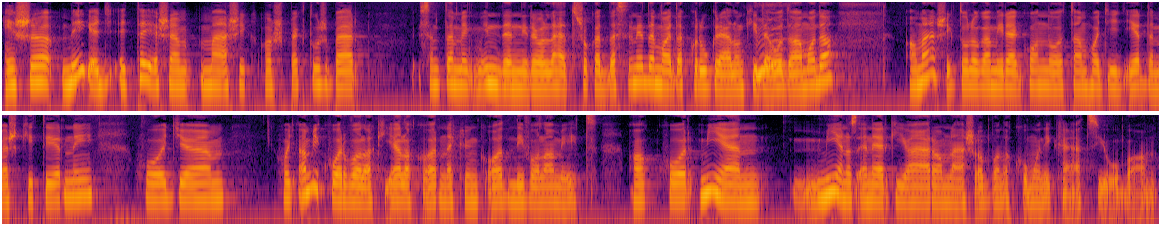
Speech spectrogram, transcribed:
és még egy, egy teljesen másik aspektus, bár szerintem még mindenniről lehet sokat beszélni, de majd akkor ugrálunk ide-oda-amoda. A másik dolog, amire gondoltam, hogy így érdemes kitérni, hogy hogy amikor valaki el akar nekünk adni valamit, akkor milyen milyen az energiaáramlás abban a kommunikációban.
